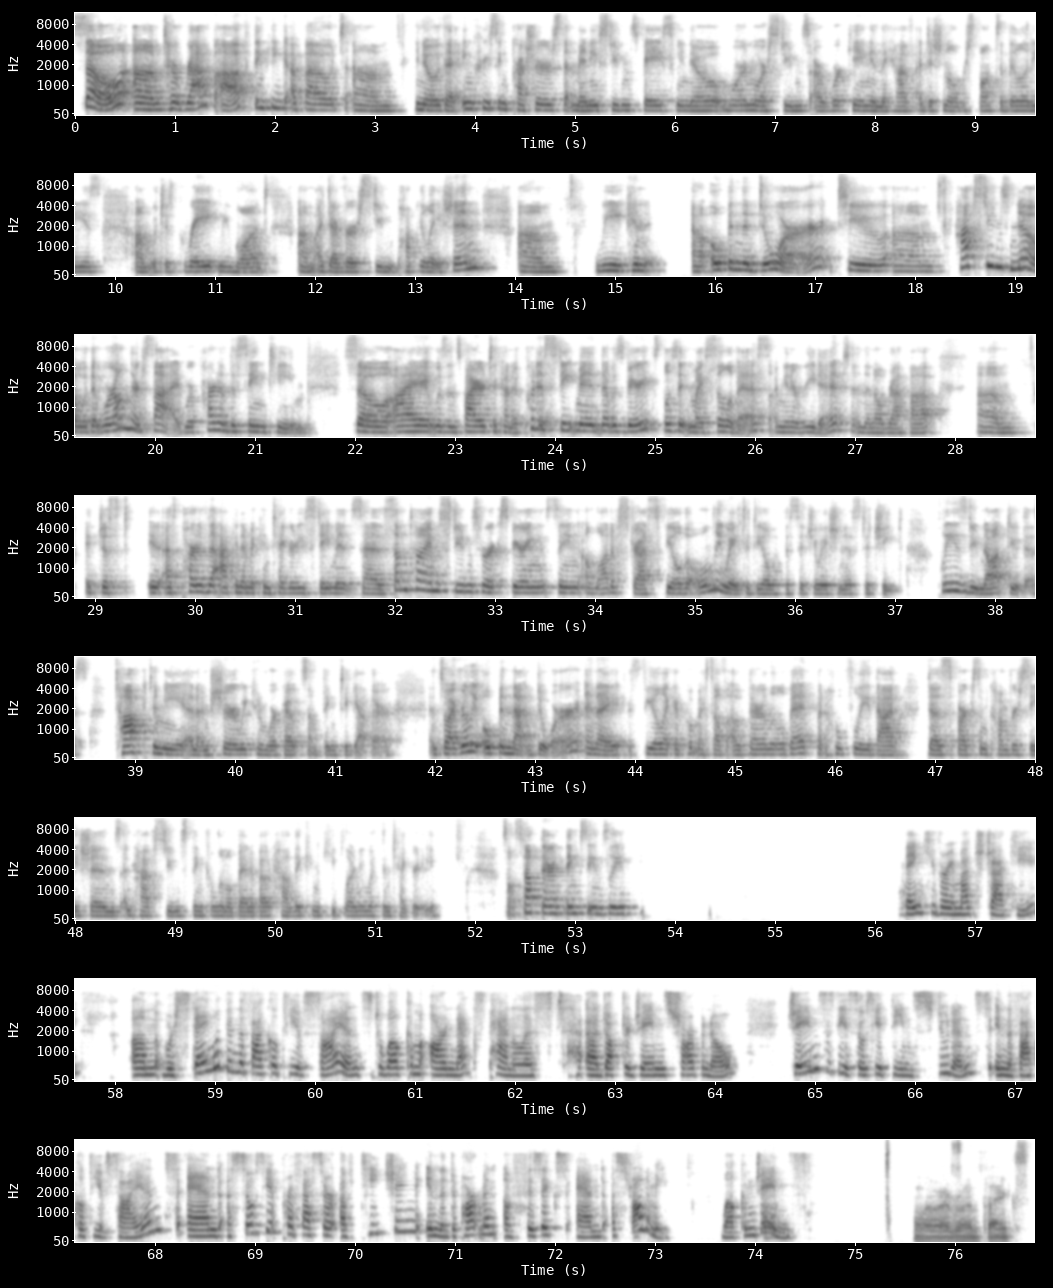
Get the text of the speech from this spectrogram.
So um, to wrap up, thinking about, um, you know, the increasing pressures that many students face, we know more and more students are working and they have additional responsibilities, um, which is great. We want um, a diverse student population. Um, we can uh, open the door to um, have students know that we're on their side. We're part of the same team. So I was inspired to kind of put a statement that was very explicit in my syllabus. I'm going to read it and then I'll wrap up. Um, it just, it, as part of the academic integrity statement says, sometimes students who are experiencing a lot of stress feel the only way to deal with the situation is to cheat. Please do not do this. Talk to me and I'm sure we can work out something together. And so I've really opened that door and I feel like I put myself out there a little bit, but hopefully that does spark some conversations and have students think a little bit about how they can keep learning with integrity. So I'll stop there. Thanks, Ainsley. Thank you very much, Jackie. Um, we're staying within the Faculty of Science to welcome our next panelist, uh, Dr. James Charbonneau. James is the Associate Dean Students in the Faculty of Science and Associate Professor of Teaching in the Department of Physics and Astronomy. Welcome, James. Hello, everyone. Thanks.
